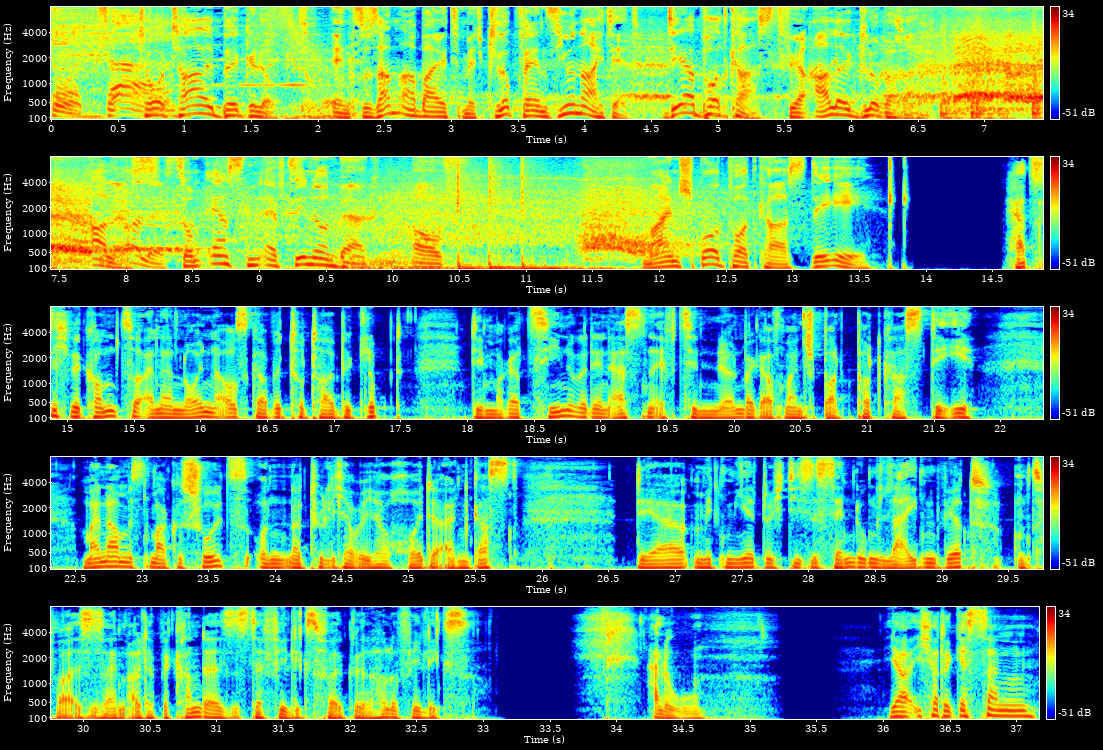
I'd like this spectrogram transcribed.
Total. Total beglückt. In Zusammenarbeit mit Clubfans United. Der Podcast für alle Glubberer. Alles, Alles zum ersten FC Nürnberg auf meinsportpodcast.de. Herzlich willkommen zu einer neuen Ausgabe Total beglückt, dem Magazin über den ersten FC Nürnberg auf meinsportpodcast.de. Mein Name ist Markus Schulz und natürlich habe ich auch heute einen Gast der mit mir durch diese Sendung leiden wird. Und zwar ist es ein alter Bekannter, es ist der Felix Völkel. Hallo Felix. Hallo. Ja, ich hatte gestern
